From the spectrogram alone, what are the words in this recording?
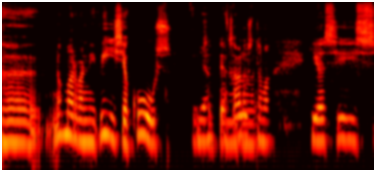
noh, ma arvan, nii viis ja kuus ilmselt peaks alustama ja siis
